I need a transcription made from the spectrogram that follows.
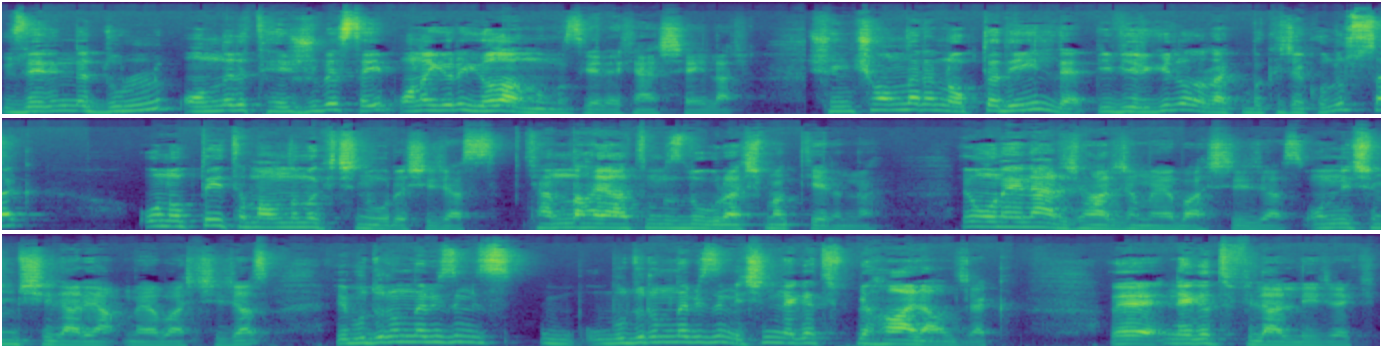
Üzerinde durulup onları tecrübe sayıp ona göre yol almamız gereken şeyler. Çünkü onlara nokta değil de bir virgül olarak bakacak olursak o noktayı tamamlamak için uğraşacağız. Kendi hayatımızda uğraşmak yerine. Ve ona enerji harcamaya başlayacağız. Onun için bir şeyler yapmaya başlayacağız. Ve bu durumda bizim bu durumda bizim için negatif bir hal alacak. Ve negatif ilerleyecek.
